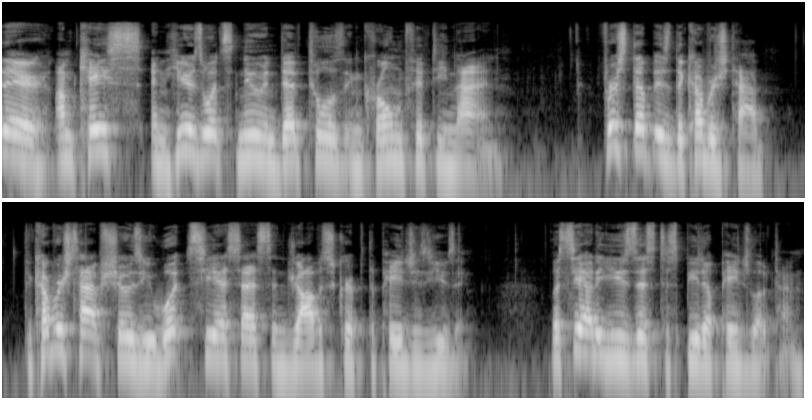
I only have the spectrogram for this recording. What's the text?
there, I'm Kayce, and here's what's new in DevTools in Chrome 59. First up is the Coverage tab. The Coverage tab shows you what CSS and JavaScript the page is using. Let's see how to use this to speed up page load time.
